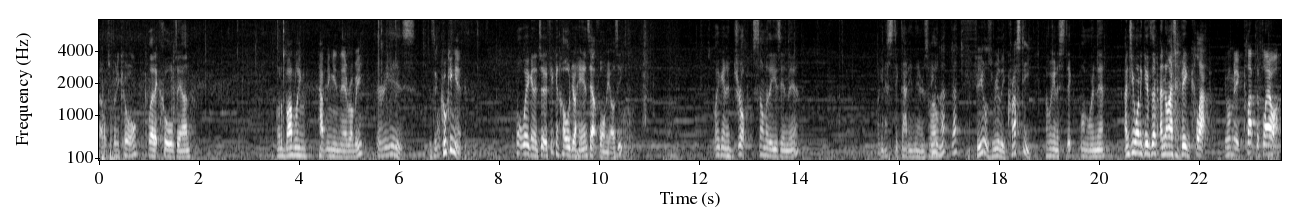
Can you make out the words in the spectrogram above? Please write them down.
that looks pretty cool. Let it cool down. A lot of bubbling happening in there, Robbie. There he is. Is it cooking it? What we're gonna do, if you can hold your hands out for me, Ozzie. We're gonna drop some of these in there. We're gonna stick that in there as Hang well. on, that, that feels really crusty. And we're gonna stick one more in there. And do you wanna give them a nice big clap. You want me to clap the flower?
